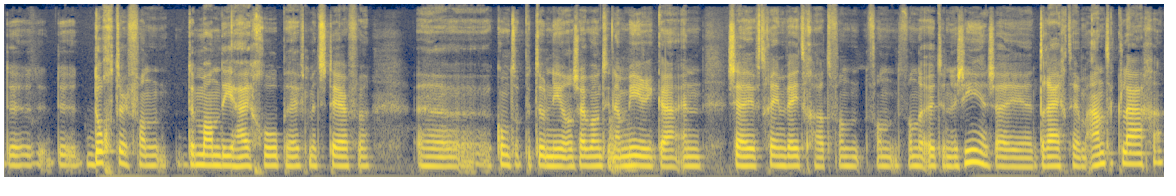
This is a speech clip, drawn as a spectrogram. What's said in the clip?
de, de dochter van de man die hij geholpen heeft met sterven. Uh, komt op het toneel. Zij woont in Amerika en zij heeft geen weet gehad van, van, van de euthanasie. En zij dreigt hem aan te klagen.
